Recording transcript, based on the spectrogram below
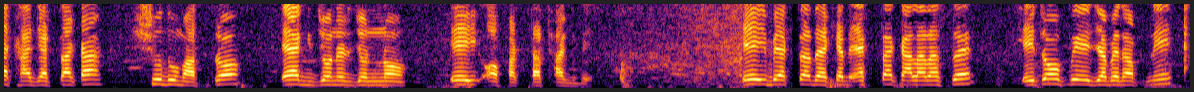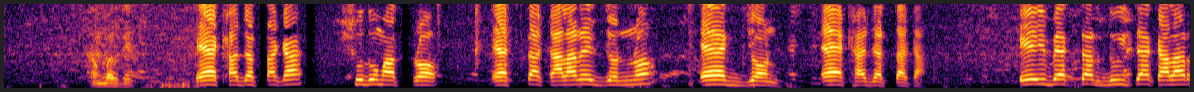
এক হাজার টাকা শুধুমাত্র একজনের জন্য এই অফারটা থাকবে। এই ব্যাগটা দেখেন একটা কালার আছে, এটাও পেয়ে যাবেন আপনি নাম্বার কি এক হাজার টাকা শুধুমাত্র একটা কালারের জন্য একজন এক হাজার টাকা। এই ব্যাগটার দুইটা কালার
